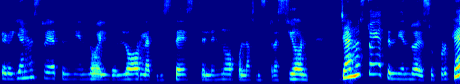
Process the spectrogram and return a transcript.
Pero ya no estoy atendiendo el dolor, la tristeza, el enojo, la frustración. Ya no estoy atendiendo eso. ¿Por qué?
